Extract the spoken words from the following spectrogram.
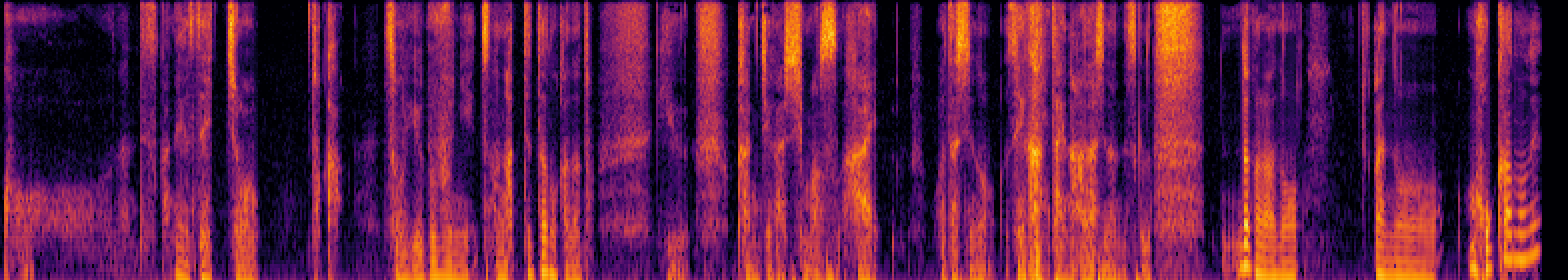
こう、なんですかね、絶頂、そういう部分につながってたのかなという感じがします。はい。私の性感帯の話なんですけど。だからあの、あの、他のね、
